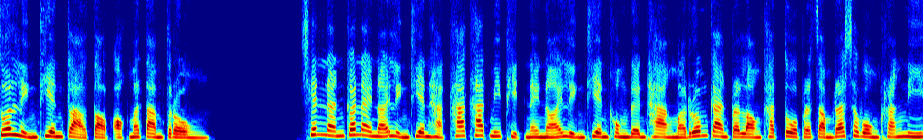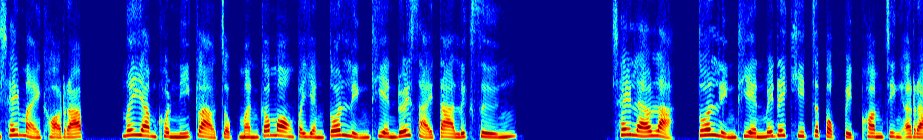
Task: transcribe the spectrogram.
ต้วนหลิงเทียนกล่าวตอบออกมาตามตรง เช่นนั้นก็นายน้อยหลิงเทียนหากข้าคาดมีผิดนายน้อยหลิงเทียนคงเดินทางมาร่วมการประลองคัดตัวประจำราชวงศ์ครั้งนี้ใช่ไหมขอรับ เมื่อยามคนนี้กล่าวจบมันก็มองไปยังต้วนหลิงเทียนด้วยสายตาลึกซึ้ง ใช่แล้วล่ะ ต้วนหลิงเทียนไม่ได้คิดจะปกปิดความจริงอะไร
